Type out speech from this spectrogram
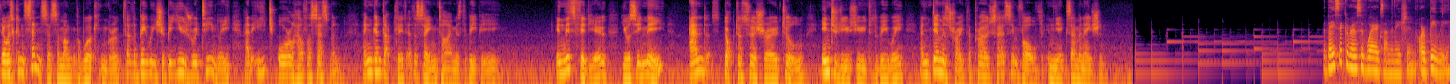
There was consensus among the working group that the BWE should be used routinely at each oral health assessment and conducted at the same time as the BPE. In this video, you will see me and Dr. Saoirse O'Toole introduce you to the BWE and demonstrate the process involved in the examination. The Basic Erosive Wear Examination, or BEWE,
